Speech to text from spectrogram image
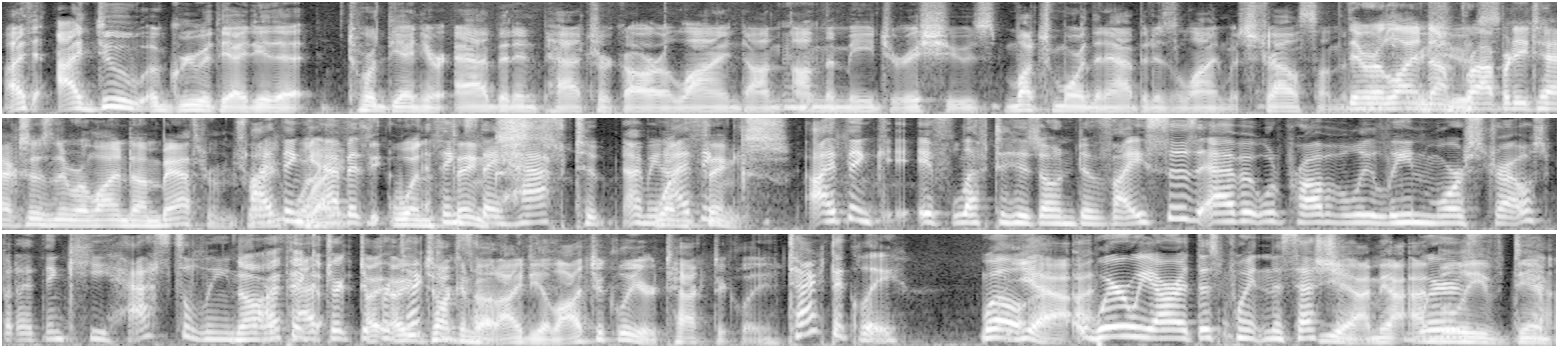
I, th- I do agree with the idea that toward the end here, Abbott and Patrick are aligned on, on the major issues, much more than Abbott is aligned with Straus on the They're major aligned on property taxes and they were aligned on bathrooms, right? I think One Abbott th- one thinks, they have to. I mean, I think thinks. I think if left to his own devices, Abbott would probably lean more Straus, but I think he has to lean No, more I think. Patrick to are, are you talking himself. about ideologically or tactically? tactically. Well, Yeah, I- where we are at this point in the session. Yeah, I mean, I, I believe Dan.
